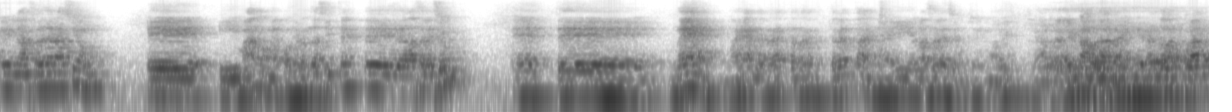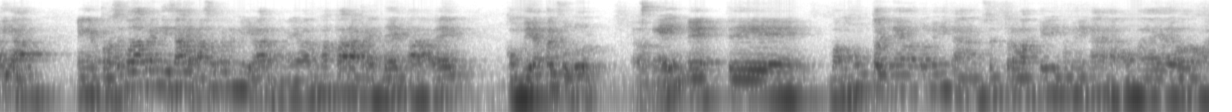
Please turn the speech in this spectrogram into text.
en la federación eh, y mano, me cogieron de asistente de la selección. Este, nene, imagínate, 30, 30, 30 años ahí en la selección, sin David. Me atreví a hablar ahí, mirando las prácticas. En el proceso de aprendizaje, paso que me llevaron, me llevaron más para aprender, para ver, con miras para el futuro. Ok. Este, vamos a un torneo en Dominicana, un centro de básquet en Dominicana, ganamos medalla de oro,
